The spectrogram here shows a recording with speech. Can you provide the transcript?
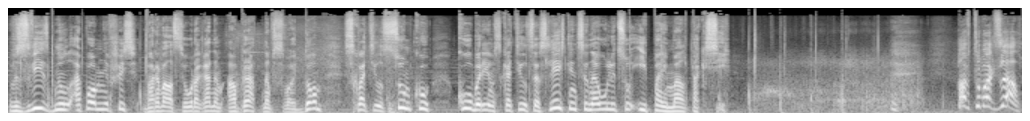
взвизгнул, опомнившись, ворвался ураганом обратно в свой дом, схватил сумку, кубарем скатился с лестницы на улицу и поймал такси. Автовокзал!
